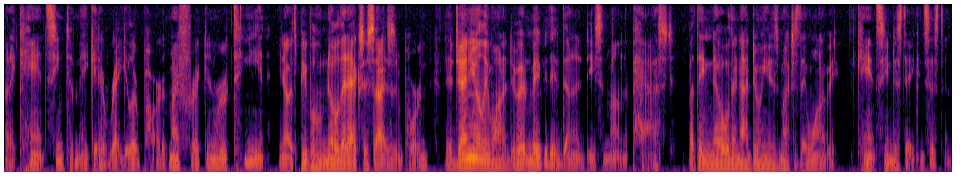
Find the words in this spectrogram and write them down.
but I can't seem to make it a regular part of my frickin' routine. You know, it's people who know that exercise is important. They genuinely want to do it. Maybe they've done it a decent amount in the past, but they know they're not doing it as much as they want to be. They can't seem to stay consistent.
